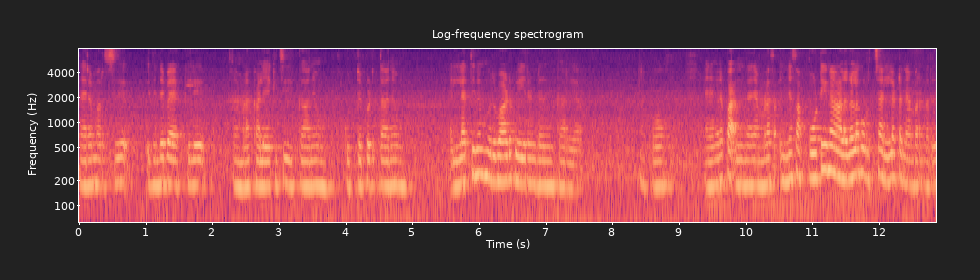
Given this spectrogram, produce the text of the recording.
നേരെ മറിച്ച് ഇതിന്റെ ബാക്കിൽ നമ്മളെ കളിയാക്കി ചിരിക്കാനും കുറ്റപ്പെടുത്താനും എല്ലാത്തിനും ഒരുപാട് പേരുണ്ട് നിങ്ങൾക്കറിയാം അപ്പോൾ ഞാനിങ്ങനെ നമ്മളെ എന്നെ സപ്പോർട്ട് ചെയ്യുന്ന ആളുകളെ കുറിച്ചല്ല കേട്ടോ ഞാൻ പറഞ്ഞത്.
